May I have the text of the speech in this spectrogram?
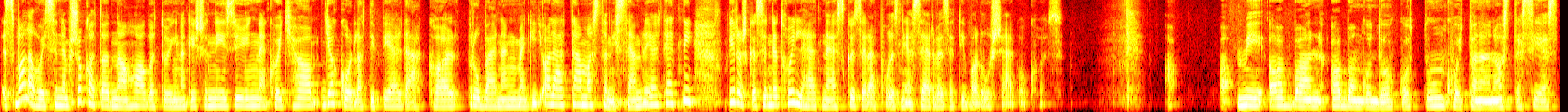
Ez valahogy szerintem sokat adna a hallgatóinknak és a nézőinknek, hogyha gyakorlati példákkal próbálnánk meg így alátámasztani, szemléltetni. Piroska, szerinted hogy lehetne ezt közelebb hozni a szervezeti valóságokhoz? Mi abban, abban gondolkodtunk, hogy talán azt teszi ezt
